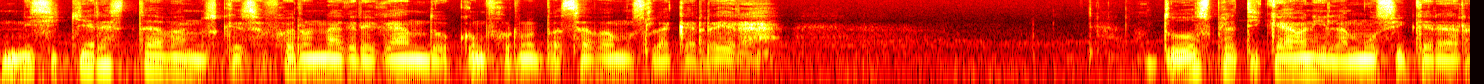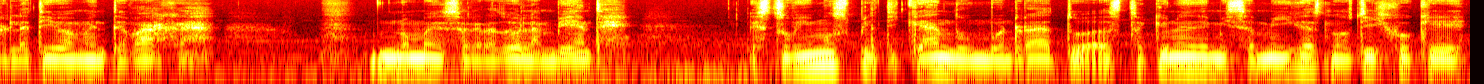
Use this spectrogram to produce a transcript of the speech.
Ni siquiera estaban los que se fueron agregando conforme pasábamos la carrera. Todos platicaban y la música era relativamente baja. No me desagradó el ambiente. Estuvimos platicando un buen rato hasta que una de mis amigas nos dijo que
